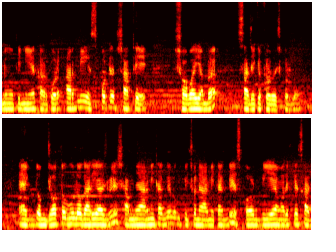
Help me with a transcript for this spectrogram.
অনুমতি নিয়ে তারপর আর্মি স্পটের সাথে সবাই আমরা সাজেকে প্রবেশ করব। একদম যতগুলো গাড়ি আসবে, সামনে আর্মি থাকবে এবং পিছনে আর্মি থাকবে স্পট দিয়ে আমাদেরকে সাজ-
